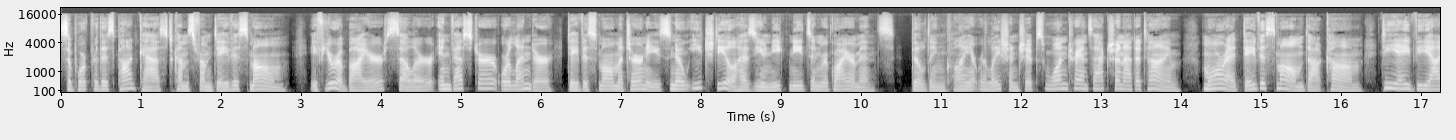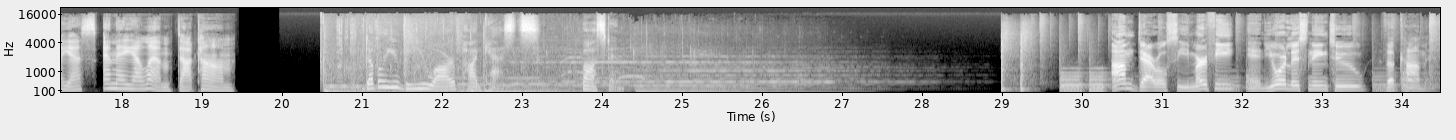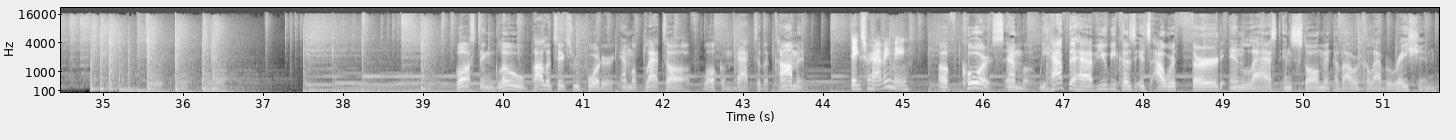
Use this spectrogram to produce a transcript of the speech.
Support for this podcast comes from Davis Malm. If you're a buyer, seller, investor, or lender, Davis Malm attorneys know each deal has unique needs and requirements. Building client relationships one transaction at a time. More at davismalm.com. D A V I S M A L M.com. WBUR Podcasts, Boston. I'm Daryl C. Murphy, and you're listening to The Common. Boston Globe politics reporter Emma Platoff, welcome back to The Common. Thanks for having me. Of course, Emma. We have to have you because it's our third and last installment of our collaboration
